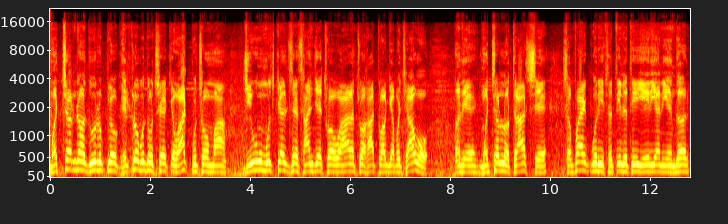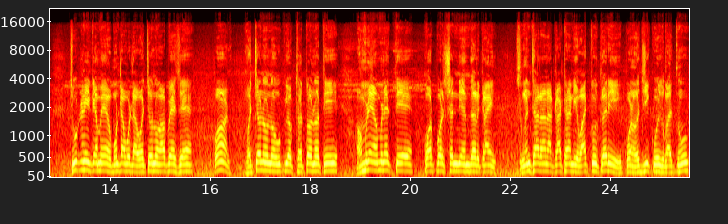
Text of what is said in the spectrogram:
મચ્છરનો દુરુપયોગ એટલો બધો છે કે વાત પૂછવામાં જીવવું મુશ્કેલ છે, સાંજે છ સાડા છ, સાત વાગ્યા પછી આવો. અને મચ્છરનો ત્રાસ છે. સફાઈ પૂરી થતી નથી, એરિયાની અંદર. ચૂંટણી ટાઈમે મોટા મોટા વચનો આપે છે, પણ વચનોનો ઉપયોગ થતો નથી. હમણે હમણે જ તે કોર્પોરેશનની અંદર કાંઈ ગંછારાના કાંઠાની વાતો કરી, પણ હજી કોઈ વાતનું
